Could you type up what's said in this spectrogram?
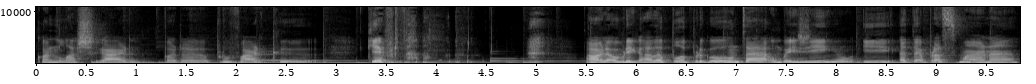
quando lá chegar para provar que, que é verdade. Olha, obrigada pela pergunta, um beijinho e até para a semana.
